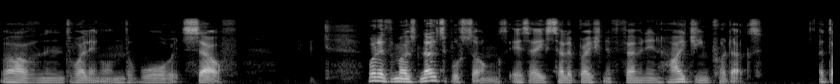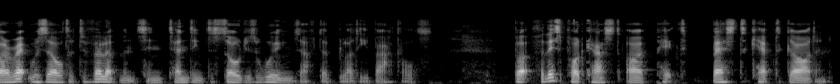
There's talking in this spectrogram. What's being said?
rather than dwelling on the war itself. One of the most notable songs is a celebration of feminine hygiene products, a direct result of developments in tending to soldiers' wounds after bloody battles. But for this podcast, I've picked Best Kept Garden,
